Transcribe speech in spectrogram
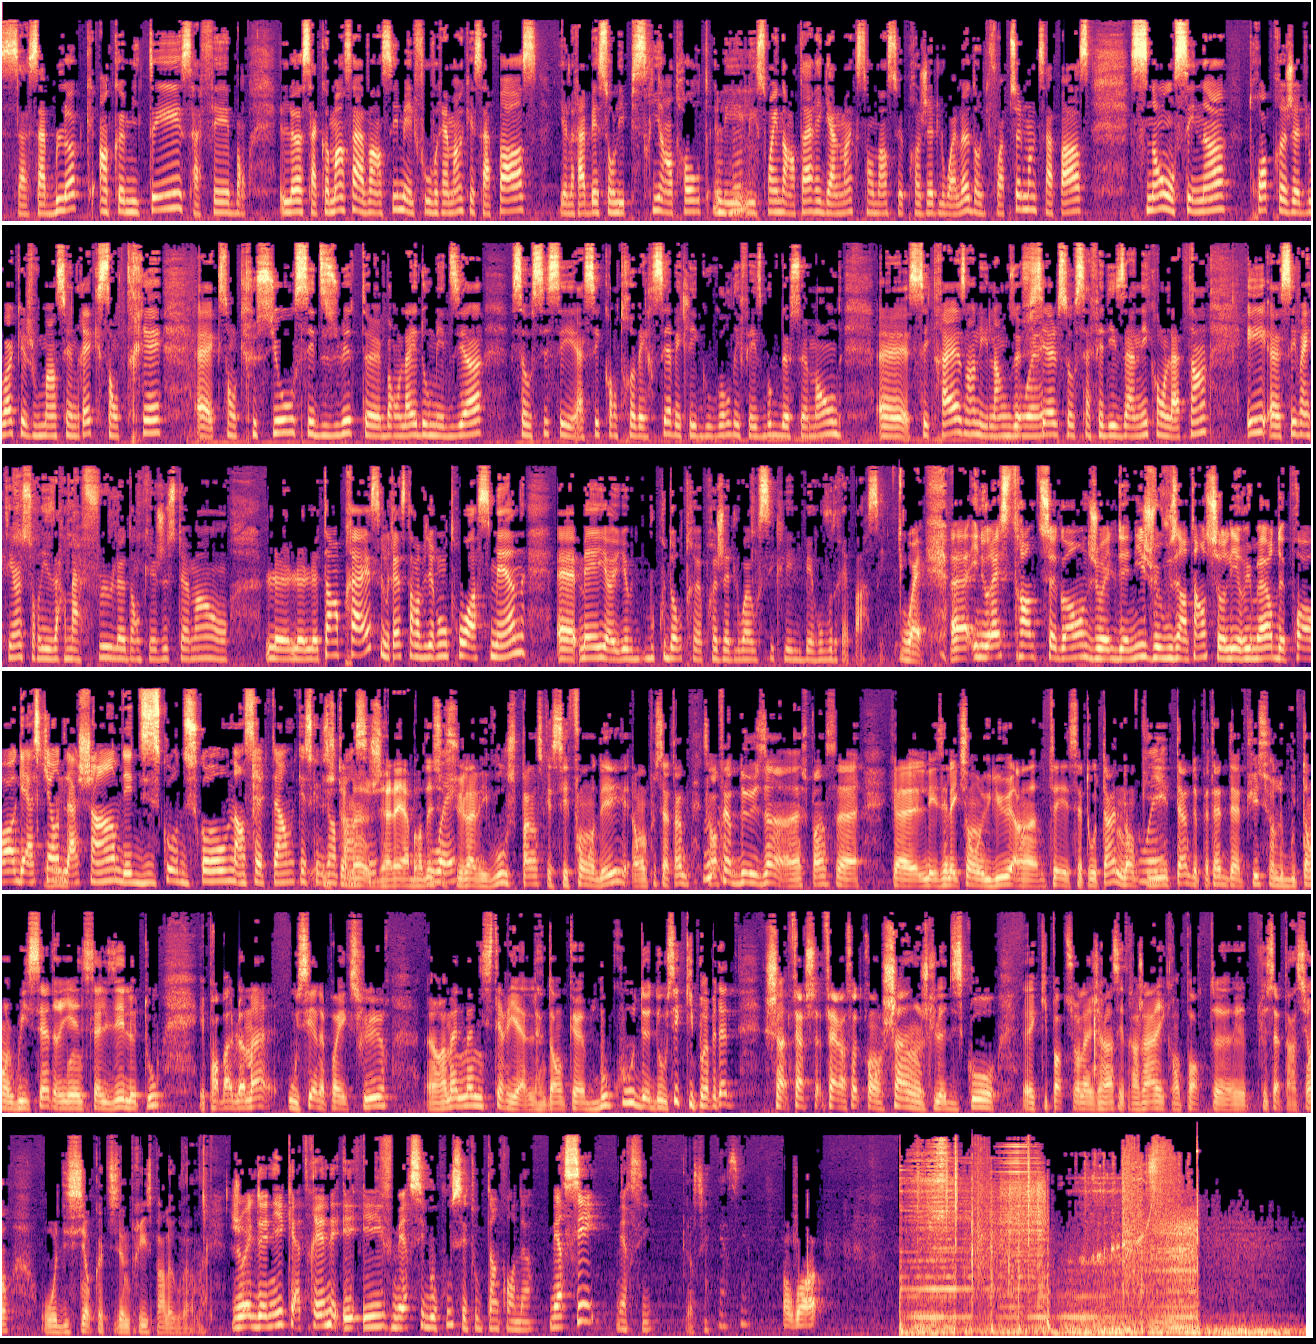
ça, ça, bloque en comité, ça fait, bon, là, ça commence à avancer, mais il faut vraiment que ça passe. Il y a le rabais sur l'épicerie, entre autres, les, Mm-hmm. les, soins dentaires également qui sont dans ce projet de loi-là. Donc, il faut absolument que ça passe. Sinon, au Sénat, trois projets de loi que je vous mentionnerai qui sont très, euh, qui sont cruciaux. C18, euh, bon, l'aide aux médias, ça aussi, c'est assez controversé avec les Google, les Facebook de ce monde. Euh, C13, hein, les langues officielles, ça, ça fait des années qu'on l'attend. Et euh, C21 sur les armes à feu, là. Donc, justement, on, le, le, le temps presse. Il reste environ trois semaines, euh, mais il y, a, il y, a, beaucoup d'autres projets de loi aussi que les libéraux voudraient passer. Oui. Euh, il nous reste 30 secondes. Joël Denis, je veux vous entendre sur les rumeurs de prorogation oui. de la Chambre, des discours du Scone en septembre. Qu'est-ce que vous Justement, en pensez? j'allais aborder ouais. ce sujet-là avec vous. Je pense que c'est fondé. On peut s'attendre. Ça va faire deux ans. Hein. Je pense euh, que les élections ont eu lieu en, cet automne. Donc, oui. il est temps de peut-être d'appuyer sur le bouton reset, réinitialiser le tout et probablement aussi à ne pas exclure un remaniement ministériel. Donc, euh, beaucoup de dossiers qui pourraient peut-être faire, faire en sorte qu'on change le discours euh, qui porte sur l'ingérence étrangère et qu'on porte euh, plus attention aux décisions quotidiennes prises par le gouvernement. Joël Denis, Catherine et Yves, merci beaucoup. C'est tout le temps qu'on a. Merci. Merci. Merci. Merci. Au revoir.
